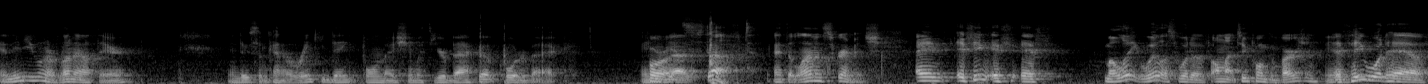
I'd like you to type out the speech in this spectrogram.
and then you want to run out there and do some kind of rinky-dink formation with your backup quarterback, and For, you get uh, stuffed at the line of scrimmage. And if he if if Malik Willis would have on that two point conversion, Yeah. if he would have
